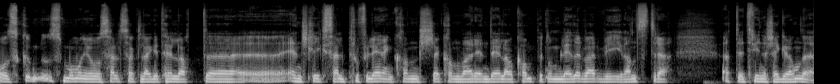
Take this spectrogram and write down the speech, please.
Og Så må man jo selvsagt legge til at en slik selvprofilering kanskje kan være en del av kampen om ledervervet i Venstre etter Trine Skei Grande.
